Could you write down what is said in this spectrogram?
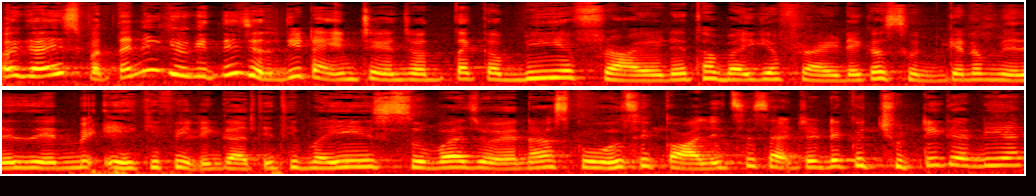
और गाइस पता नहीं क्यों कितनी जल्दी टाइम चेंज होता था। कभी ये फ्राइडे था भाई, ये फ्राइडे का सुन के ना मेरे जहन में एक ही फीलिंग आती थी। भाई सुबह जो है ना स्कूल से कॉलेज से सैटरडे को छुट्टी करनी है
